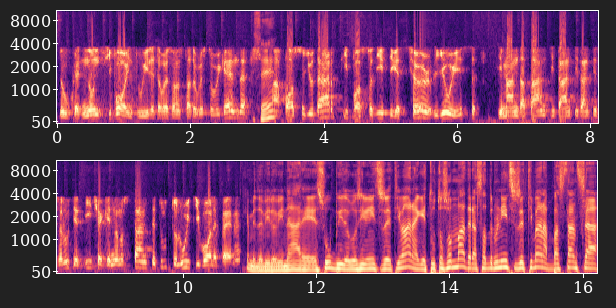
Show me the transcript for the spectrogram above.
Dunque, non si può intuire dove sono stato questo weekend, Sì. ma posso aiutarti, posso dirti che Sir Lewis ti manda tanti, tanti, tanti saluti e dice che nonostante tutto lui ti vuole bene. Che mi devi rovinare subito così l'inizio settimana che tutto sommato era stato un inizio settimana abbastanza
